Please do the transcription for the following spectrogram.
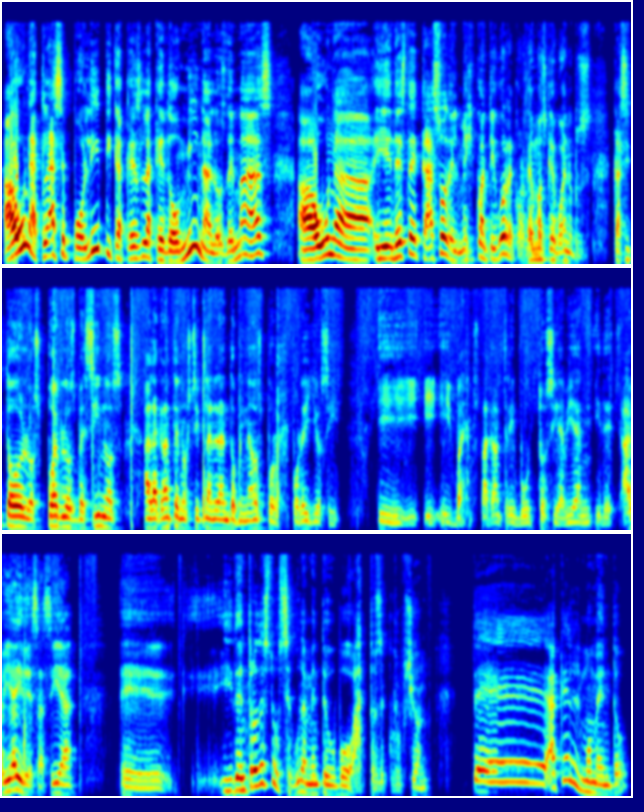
a una clase política que es la que domina a los demás, a una, y en este caso del México antiguo, recordemos que, bueno, pues casi todos los pueblos vecinos a la Gran Tenochtitlan eran dominados por, por ellos y, y, y, bueno, pues pagaban tributos y habían, y había y deshacía eh, y dentro de esto seguramente hubo actos de corrupción de aquel momento,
